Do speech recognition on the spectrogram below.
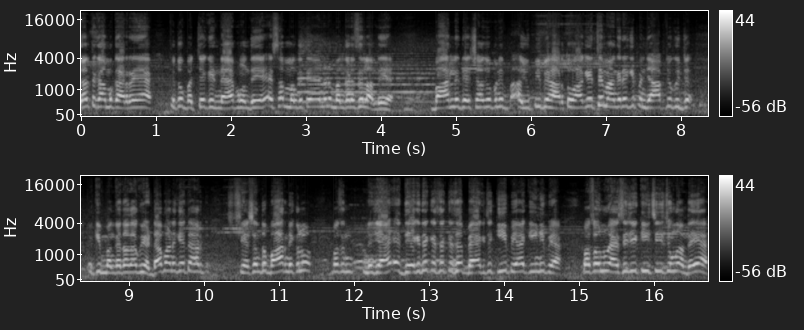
ਗਲਤ ਕੰਮ ਕਰ ਰਹੇ ਹੈ ਕਿਤੋਂ ਬੱਚੇ ਕਿਡਨੈਪ ਹੁੰਦੇ ਆ, ਇਹ ਸਭ ਮੰਗਤੇ ਆ, ਇਹਨਾਂ ਨੂੰ ਮੰਗਣ ਸੇ ਲਾਉਂਦੇ ਆ। ਬਾਹਰਲੇ ਦੇਸ਼ਾਂ ਤੋਂ ਆਪਣੇ ਯੂਪੀ ਬਿਹਾਰ ਤੋਂ ਆ ਕੇ ਇੱਥੇ ਮੰਗ ਰਹੇ ਕਿ ਪੰਜਾਬ 'ਚ ਕੋਈ ਜ- ਕਿ ਮੰਗਦਾ ਦਾ ਕੋਈ ਅੱਡਾ ਬਣ ਗਿਆ ਤੇ ਹਰ ਸਟੇਸ਼ਨ ਤੋਂ ਬਾਹਰ ਨਿਕਲੋ। ਬਸ ਨਜਾਇਜ਼ ਇਹ ਦੇਖਦੇ ਕਿਸੇ ਕਿਸੇ ਬੈਗ 'ਚ ਕੀ ਪਿਆ, ਕੀ ਨਹੀਂ ਪਿਆ। ਬਸ ਉਹਨੂੰ ਐਸੀ ਜੀ ਕੀ ਚੀਜ਼ ਚੁੰਗਾਉਂਦੇ ਆ,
